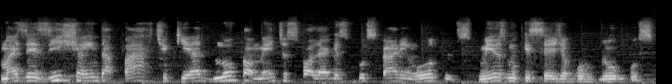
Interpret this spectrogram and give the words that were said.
Mas existe ainda a parte que é localmente os colegas buscarem outros, mesmo que seja por grupos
